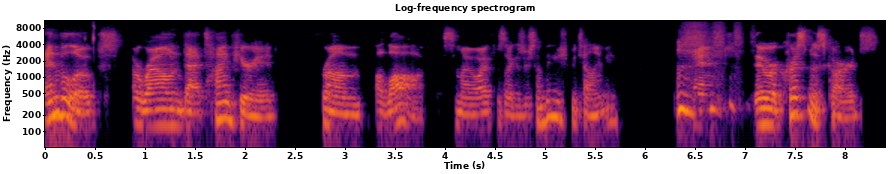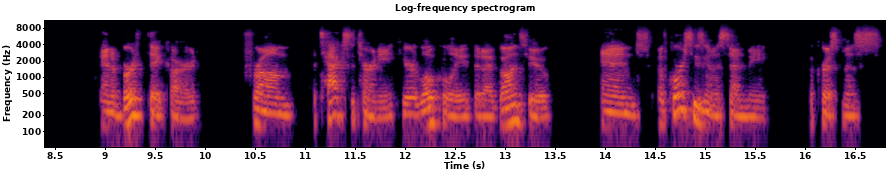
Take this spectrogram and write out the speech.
envelopes around that time period from a law office. My wife was like, Is there something you should be telling me? and there were Christmas cards and a birthday card from a tax attorney here locally that I've gone to. And of course, he's going to send me a Christmas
